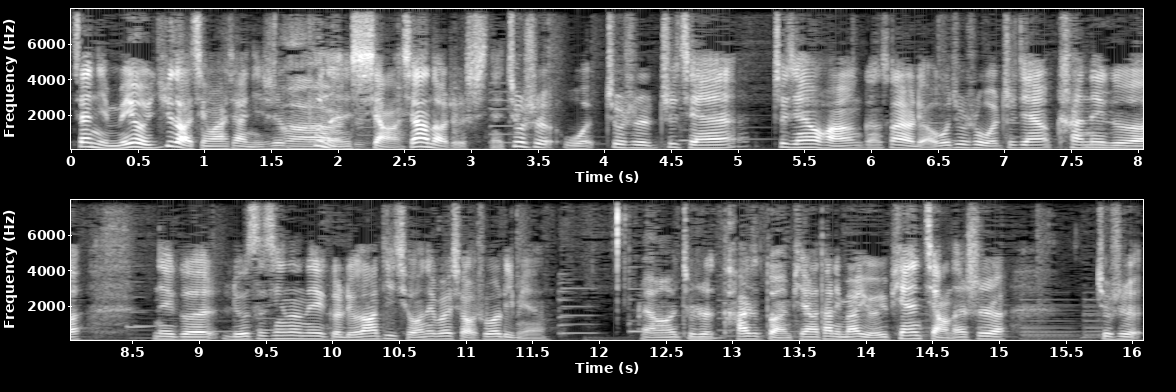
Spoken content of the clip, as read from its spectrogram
在你没有遇到情况下，你是不啊能想象到这个事情。就是我就是之前之前我好像跟算友聊过，就是我之前看那个、那个刘慈欣的那个《流浪地球》那本小说里面，然后就是它是短篇，它里面有一篇讲的是。就是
